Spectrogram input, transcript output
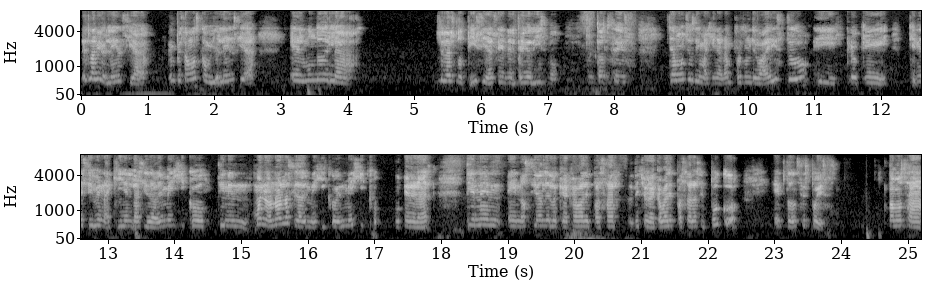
es la violencia. Empezamos con violencia en el mundo de la de las noticias, en el periodismo. Entonces, ya muchos se imaginarán por dónde va esto y creo que quienes viven aquí en la Ciudad de México tienen, bueno, no en la Ciudad de México, en México en general, tienen eh, noción de lo que acaba de pasar, de hecho que acaba de pasar hace poco. Entonces, pues, vamos a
